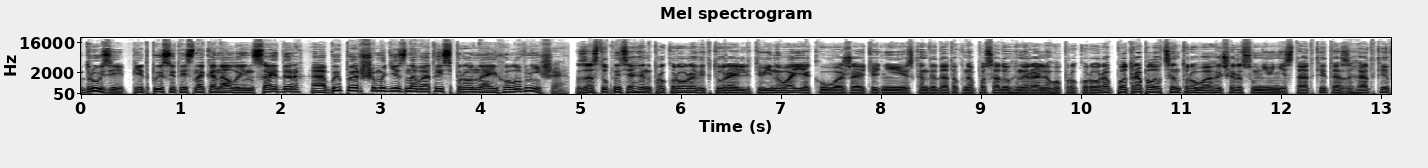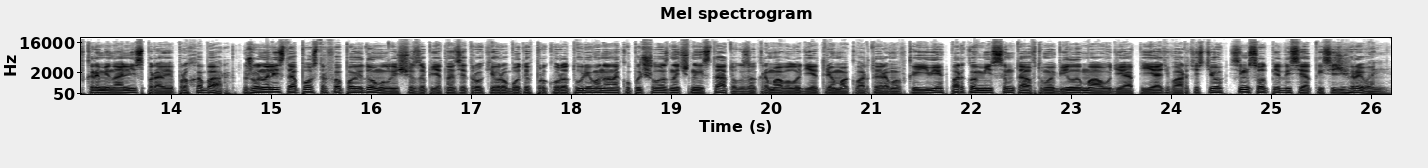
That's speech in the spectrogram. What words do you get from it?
Друзі, підписуйтесь на канал Інсайдер, аби першими дізнаватись про найголовніше. Заступниця генпрокурора Вікторія Літвінова, яку вважають однією з кандидаток на посаду генерального прокурора, потрапила в центр уваги через сумнівні статки та згадки в кримінальній справі про хабар. Журналісти апострофа повідомили, що за 15 років роботи в прокуратурі вона накопичила значний статок, зокрема володіє трьома квартирами в Києві, паркомісцем та автомобілем Audi a 5 вартістю 750 тисяч гривень.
